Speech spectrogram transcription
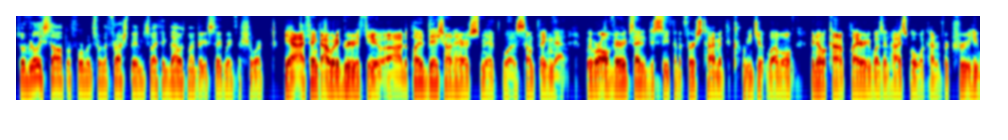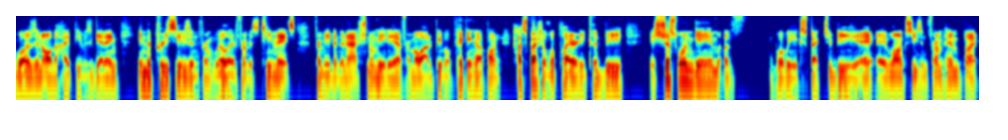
So a really solid performance from the freshman. So I think that was my biggest takeaway for sure. Yeah, I think I would agree with you. Uh, the play of DeShawn Harris Smith was something that we were all very excited to see for the first time at the collegiate level. We know what kind of player he was in high school, what kind of recruit he was, and all the hype he was getting in the preseason from Willard, from his teammates, from even the national media, from a lot of people picking up on how special of a player he could be. It's just one game of what we expect to be a, a long season from him. But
